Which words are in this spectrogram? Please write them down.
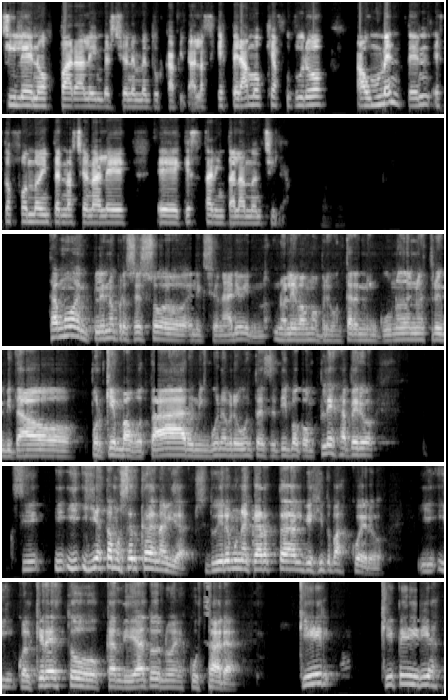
chilenos para la inversión en Venture Capital. Así que esperamos que a futuro aumenten estos fondos internacionales eh, que se están instalando en Chile. Estamos en pleno proceso eleccionario y no, le vamos a preguntar a ninguno de nuestros invitados por quién va a votar o ninguna pregunta de ese tipo compleja, pero sí, y, ya estamos cerca de Navidad. Si tuviéramos una carta al viejito Pascuero y, cualquiera de estos candidatos nos escuchara, ¿qué, ¿qué pedirías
